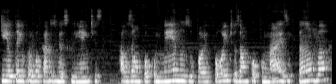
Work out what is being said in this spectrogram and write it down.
que eu tenho provocado os meus clientes a usar um pouco menos o PowerPoint, usar um pouco mais o Canva,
